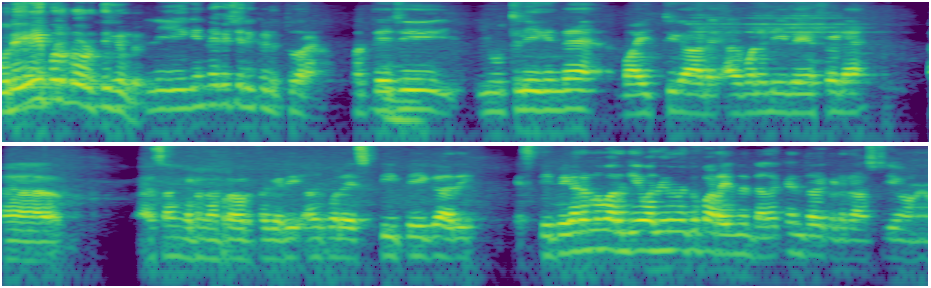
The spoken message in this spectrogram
ഒരേപോലെ പ്രവർത്തിക്കുന്നുണ്ട്. ലീഗിന്റെ ഒക്കെ ശരിക്കും എടുത്തു പറയണം. പ്രത്യേകിച്ച് ഈ യൂത്ത് ലീഗിന്റെ വൈറ്റ് കാർഡ് അതുപോലെ ഡിവൈഎഫ്ഐയുടെ സംഘടനാ പ്രവർത്തകർ അതുപോലെ എസ് ടി കാർ എസ് ടി പിക്കാരെന്ന് വർഗീയവാദികൾ എന്നൊക്കെ പറയുന്നുണ്ട്. അതൊക്കെ എന്താ ആയിക്കോട്ടെ രാഷ്ട്രീയമാണ്.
